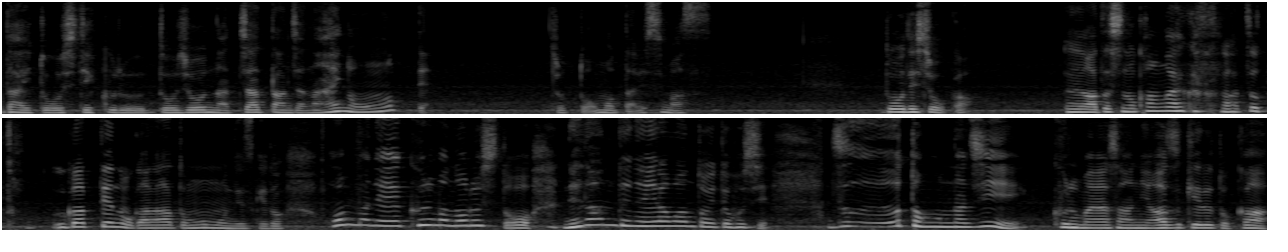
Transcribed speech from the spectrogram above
台頭してくる土壌になっちゃったんじゃないのってちょっと思ったりします。どうでしょうか？うん、私の考え方がちょっとうがってんのかなと思うんですけどほんまね車乗る人値段でね選ばんといてほしい。ずっと同じ車屋さんに預けるとか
